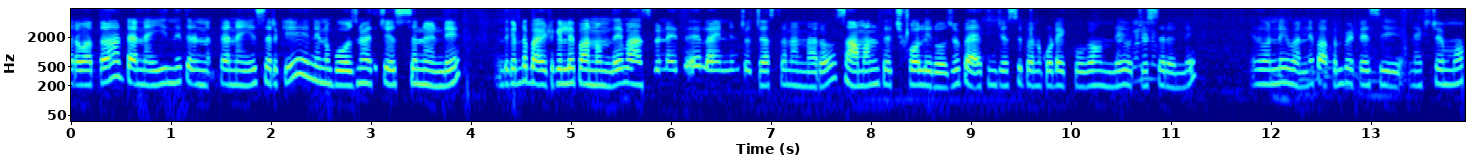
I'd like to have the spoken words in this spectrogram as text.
తర్వాత టెన్ అయ్యింది. టెన్ టెన్ అయ్యేసరికి నేను భోజనం అయితే చేస్తానండి ఎందుకంటే బయటకు వెళ్ళే పని ఉంది. మా హస్బెండ్ అయితే లైన్ నుంచి వచ్చేస్తానన్నారు. సామాన్లు తెచ్చుకోవాలి ఈరోజు. ప్యాకింగ్ చేసే పని కూడా ఎక్కువగా ఉంది. వచ్చేసారండి. ఇదిగోండి ఇవన్నీ పక్కన పెట్టేసి నెక్స్ట్ ఏమో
